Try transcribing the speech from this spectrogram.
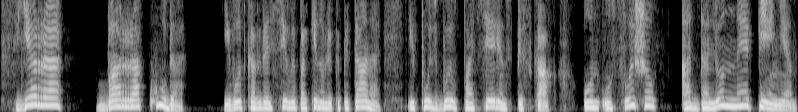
Сьерра-Барракуда. И вот когда силы покинули капитана, и путь был потерян в песках, он услышал отдаленное пение.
